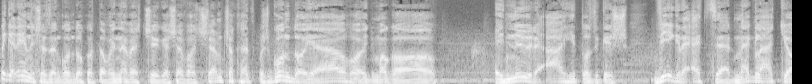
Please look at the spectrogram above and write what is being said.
Igen, én is ezen gondolkodtam, hogy nevetséges-e vagy sem, csak hát most gondolja el, hogy maga egy nőre áhítozik, és végre egyszer meglátja,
